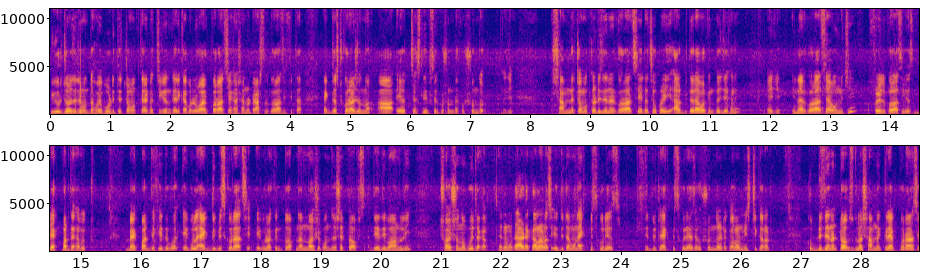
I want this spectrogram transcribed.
পিওর জর্জেটের মধ্যে হবে বডিতে চমৎকার একটা চিকেন কারি কাপড়ের ওয়ার্ক করা আছে, এখানে সামনে টার্সেল করা আছে ফিতা অ্যাডজাস্ট করার জন্য। আর এই হচ্ছে স্লিপসের পোর্শনটা খুব সুন্দর। এই যে, সামনে চমৎকার ডিজাইনের করা আছে, এটা হচ্ছে উপরেই আর ভিতরে আবার কিন্তু যেখানে এই যে ইনার করা আছে এবং নিচে ফ্রেল করা আছে জাস্ট ব্যাক পার্ট দেখাবো একটু। ব্যাক পার্ট দেখিয়ে দেবো, এগুলো এক দুই পিস করে আছে। এগুলো কিন্তু আপনার নয়শো পঞ্চাশের টপস দিয়ে দিব অনলি ছয়শো নব্বই টাকা। এটার মধ্যে আরেকটা কালার আছে, এই দুইটা মনে এক পিস করে আছে। এই দুইটা এক পিস করে আছে, খুব সুন্দর একটা কালার মিষ্টি কালার খুব ডিজাইনার টপসগুলো সামনে ক্র্যাপ করা আছে,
